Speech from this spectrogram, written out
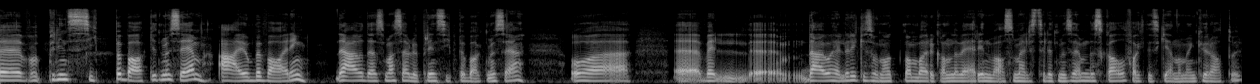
eh, Prinsippet bak et museum er jo bevaring. Det er jo det som er selve prinsippet bak museet. Og eh, vel, eh, det er jo heller ikke sånn at man bare kan levere inn hva som helst til et museum. Det skal faktisk gjennom en kurator.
